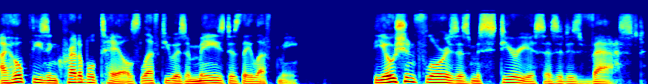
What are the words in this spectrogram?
I hope these incredible tales left you as amazed as they left me. The ocean floor is as mysterious as it is vast.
